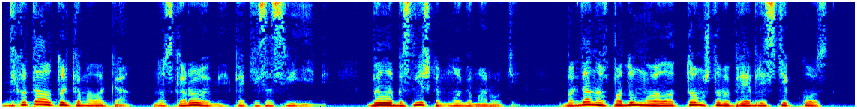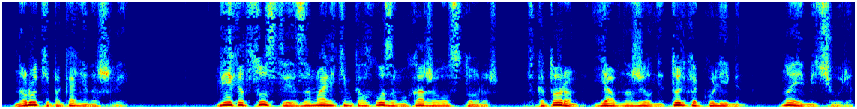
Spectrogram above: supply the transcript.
Не хватало только молока, но с коровами, как и со свиньями, было бы слишком много мороки. Богданов подумывал о том, чтобы приобрести коз, но руки пока не дошли. В их отсутствие за маленьким колхозом ухаживал сторож, в котором явно жил не только Кулибин, но и Мичурин.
